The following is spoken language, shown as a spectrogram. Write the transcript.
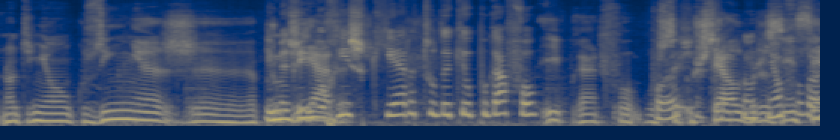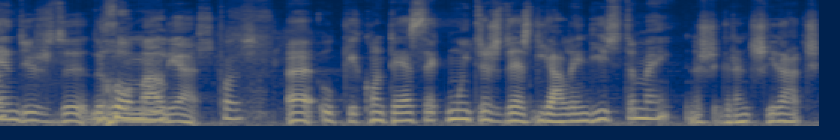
Não tinham cozinhas uh, Imagina o risco que era tudo aquilo pegar fogo. E pegar fogo. Pois, os célebres incêndios de, de, de Roma, Roma, aliás. Pois. Uh, o que acontece é que muitas destas, e além disso também, nas grandes cidades,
